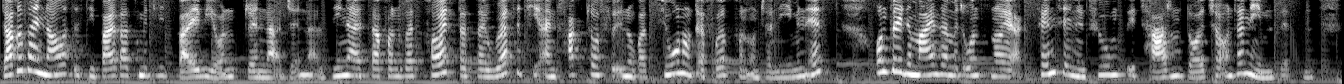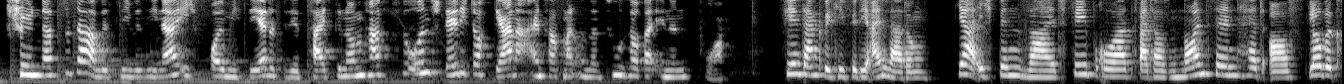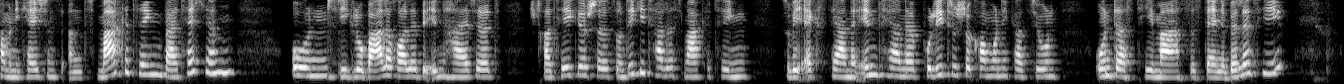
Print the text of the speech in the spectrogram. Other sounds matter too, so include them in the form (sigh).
Darüber hinaus ist sie Beiratsmitglied bei Beyond Gender Agenda. Sina ist davon überzeugt, dass Diversity ein Faktor für Innovation und Erfolg von Unternehmen ist und will gemeinsam mit uns neue Akzente in den Führungsetagen deutscher Unternehmen setzen. Schön, dass du da bist, liebe Sina. Ich freue mich sehr, dass du dir Zeit genommen hast für uns. Stell dich doch gerne einfach mal unseren ZuhörerInnen vor. Vielen Dank, Vicky, für die Einladung. Ja, ich bin seit Februar 2019 Head of Global Communications and Marketing bei Techem und die globale Rolle beinhaltet strategisches und digitales Marketing sowie externe, interne, politische Kommunikation und das Thema Sustainability.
